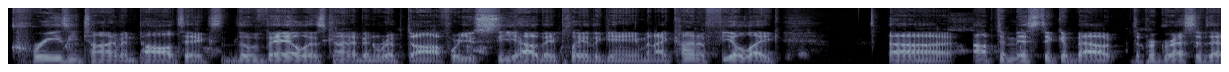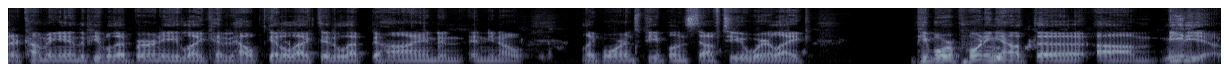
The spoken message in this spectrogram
crazy time in politics, the veil has kind of been ripped off where you see how they play the game, and I kind of feel like uh optimistic about the progressives that are coming in the people that bernie like had helped get elected left behind and and you know like warren's people and stuff too where like people were pointing out the um media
